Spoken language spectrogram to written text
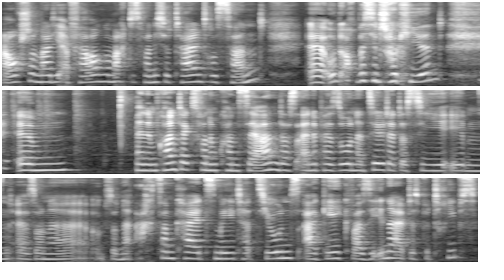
auch schon mal die Erfahrung gemacht, das fand ich total interessant äh, und auch ein bisschen schockierend. Ähm, in dem Kontext von einem Konzern, dass eine Person erzählt hat, dass sie eben äh, so eine, so eine Achtsamkeits-Meditations-AG quasi innerhalb des Betriebs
